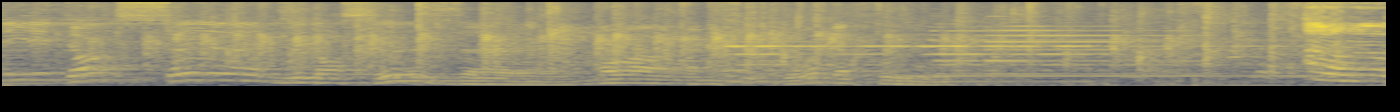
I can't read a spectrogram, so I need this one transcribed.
les danseurs et danseuses. Moi, magnifique, wonderful. Alors maintenant,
